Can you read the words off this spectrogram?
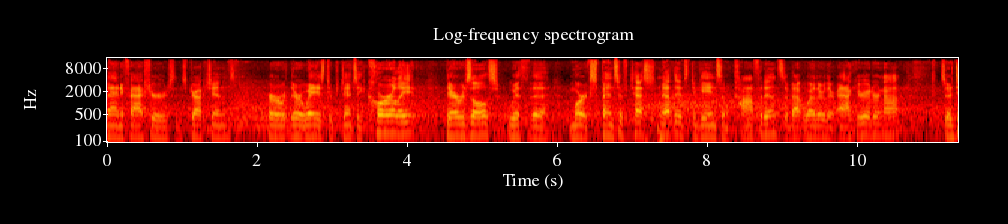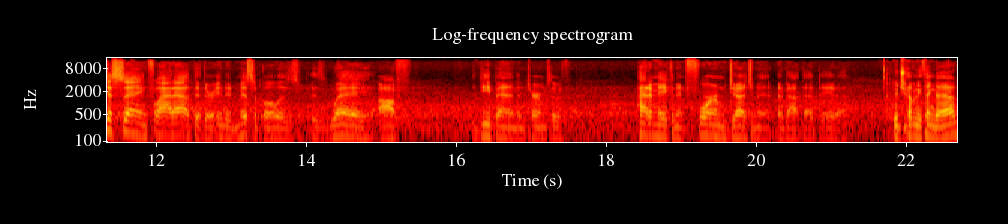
manufacturer's instructions, or there are ways to potentially correlate their results with the more expensive test methods to gain some confidence about whether they're accurate or not. So just saying flat out that they're inadmissible is, is way off the deep end in terms of how to make an informed judgment about that data. Did you have anything to add?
